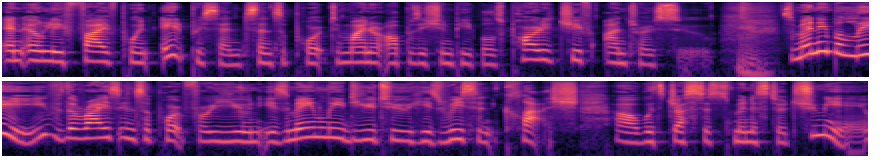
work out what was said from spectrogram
and only 5.8% sent support to minor opposition People's Party chief Ahn Cheol-soo. Mm. So many believe the rise in support for Yoon is mainly due to his recent clash uh, with Justice Minister Choo Mi-ae,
